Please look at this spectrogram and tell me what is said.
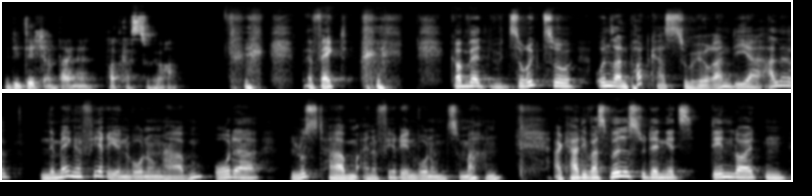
wie dich und deine Podcast-Zuhörer. Perfekt. Kommen wir zurück zu unseren Podcast-Zuhörern, die ja alle eine Menge Ferienwohnungen haben oder Lust haben, eine Ferienwohnung zu machen. Akadi, was würdest du denn jetzt den Leuten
